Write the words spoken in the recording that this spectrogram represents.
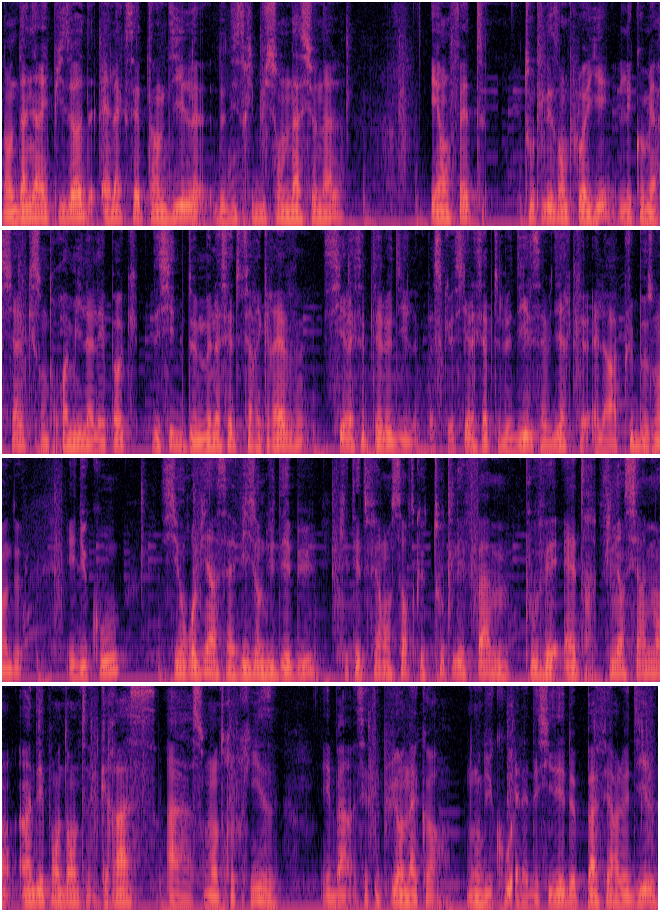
Dans le dernier épisode, elle accepte un deal de distribution nationale, et en fait, toutes les employés, les commerciales, qui sont 3000 à l'époque, décident de menacer de faire grève si elle acceptait le deal. Parce que si elle accepte le deal, ça veut dire qu'elle n'aura plus besoin d'eux. Et du coup, si on revient à sa vision du début, qui était de faire en sorte que toutes les femmes pouvaient être financièrement indépendantes grâce à son entreprise, eh ben c'était plus en accord. Donc du coup, elle a décidé de ne pas faire le deal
